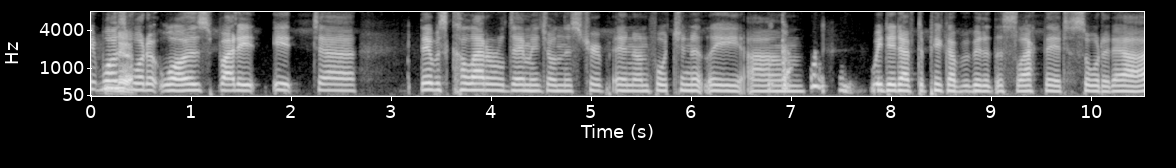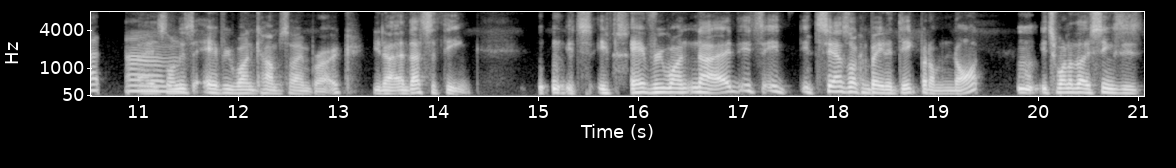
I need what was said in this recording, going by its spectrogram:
it was Yeah. what it was but it it uh there was collateral damage on this trip and unfortunately um we did have to pick up a bit of the slack there to sort it out um, as long as everyone comes home broke, you know, and that's the thing. it's if everyone no, it- it's it it sounds like I'm being a dick, but I'm not. Mm. It's one of those things is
